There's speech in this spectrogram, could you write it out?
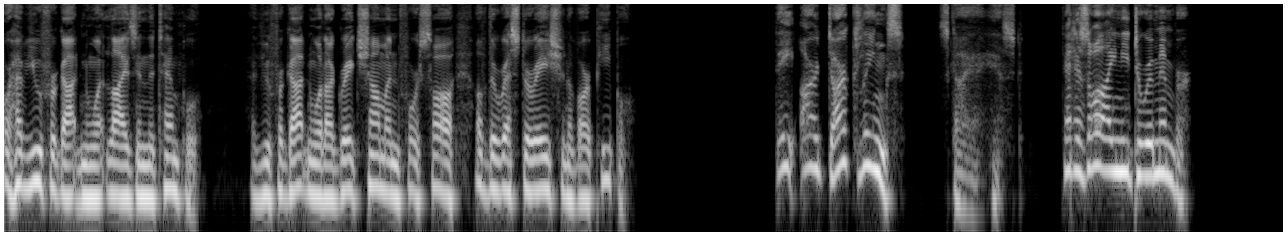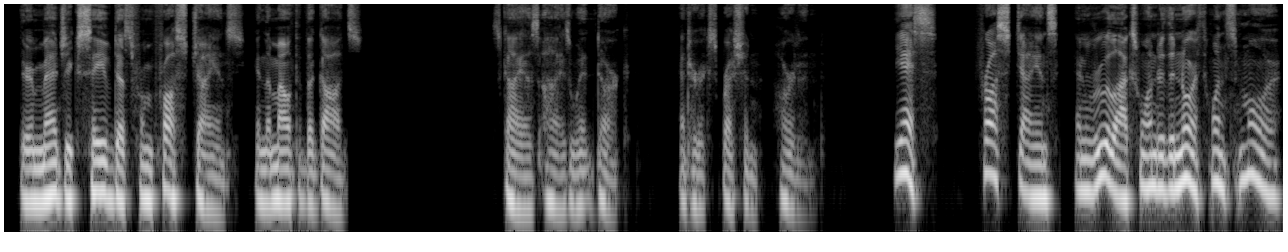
Or have you forgotten what lies in the temple? Have you forgotten what our great shaman foresaw of the restoration of our people? They are darklings, Skaya hissed. That is all I need to remember. Their magic saved us from frost giants in the mouth of the gods. Skaya's eyes went dark, and her expression hardened. Yes, frost giants and rulaks wander the north once more,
